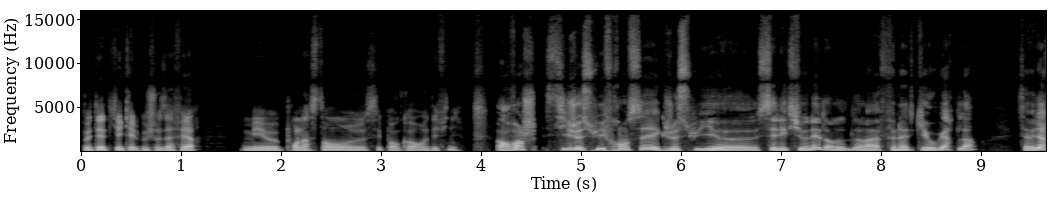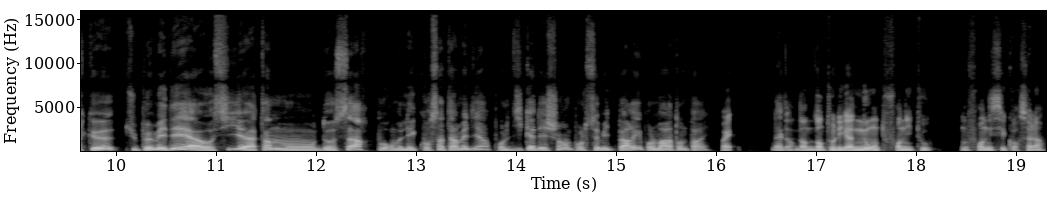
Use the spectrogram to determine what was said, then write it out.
peut-être qu'il y a quelque chose à faire, mais euh, pour l'instant, euh, c'est pas encore défini. En revanche, si je suis français et que je suis sélectionné dans, la fenêtre qui est ouverte là, ça veut dire que tu peux m'aider à aussi atteindre mon dossard pour les courses intermédiaires, pour le 10K des Champs, pour le Semi de Paris, pour le Marathon de Paris? Oui. D'accord. Dans, dans, tous les cas, nous, on te fournit tout. On te fournit ces courses-là.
